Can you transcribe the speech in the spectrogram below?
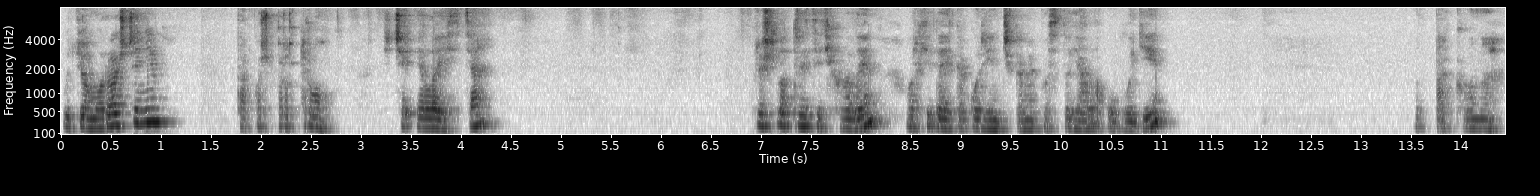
у цьому розчині. Також протру ще і листя. Прийшло 30 хвилин, орхідейка корінчиками постояла у воді. От так вона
